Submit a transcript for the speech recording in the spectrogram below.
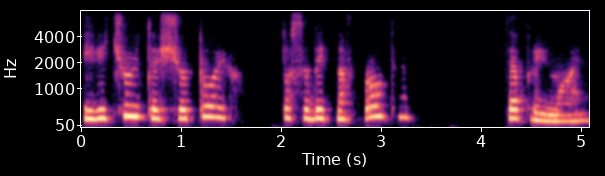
І відчуйте, що той, хто сидить навпроти, це приймає.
